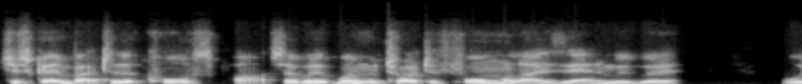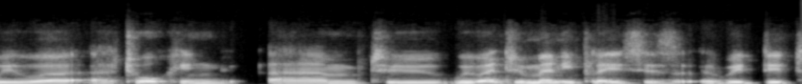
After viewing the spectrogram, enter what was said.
just going back to the course part, so we, when we tried to formalize it, and we were we were uh, talking um, to, we went to many places. We did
